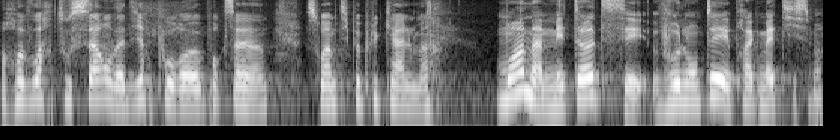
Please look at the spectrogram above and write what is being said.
revoir tout ça, on va dire, pour, euh, pour que ça soit un petit peu plus calme? Moi, ma méthode, c'est volonté et pragmatisme.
